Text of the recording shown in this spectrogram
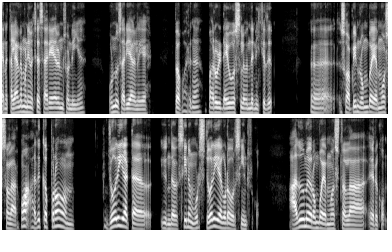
எனக்கு கல்யாணம் பண்ணி வச்சா சரியாயிருன்னு சொன்னீங்க. ஒன்றும் சரியாகலையே. இப்போ பாருங்கள் மறுபடியும் டைவோர்ஸில் வந்து நிற்குது ஸோ அப்படின்னு ரொம்ப எமோஷ்னலாக இருக்கும். அதுக்கப்புறம் ஜோதிகாட்ட இந்த சீனை முடிச்சு ஜோதிகா கூட ஒரு சீன் இருக்கும். அதுவுமே ரொம்ப எமோஷ்னலாக இருக்கும்.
